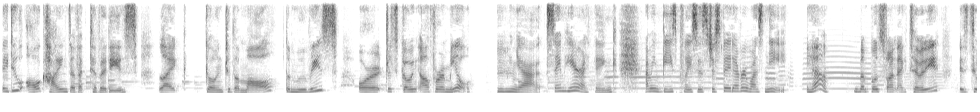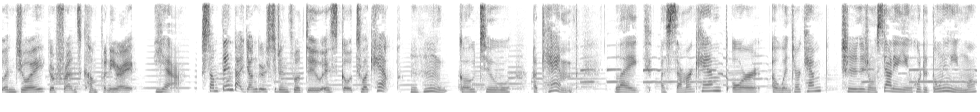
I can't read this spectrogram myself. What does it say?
They do all kinds of activities, like going to the mall, the movies, or just going out for a meal. Mm, yeah, same here, I think. I mean, these places just fit everyone's need. Yeah. The most fun activity is to enjoy your friend's company, right? Yeah. Something that younger students will do is go to a camp. Go to a camp, like a summer camp or a winter camp. 是那种夏令营或者冬令营吗？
